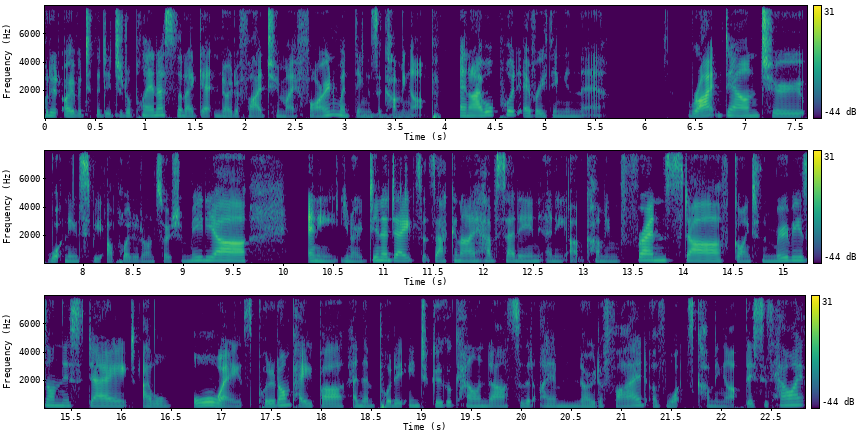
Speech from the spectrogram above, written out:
put it over to the digital planner so that I get notified to my phone when things are coming up. And I will put everything in there. Right down to what needs to be uploaded on social media, any, you know, dinner dates that Zach and I have set in, any upcoming friends stuff, going to the movies on this date. I will always put it on paper and then put it into Google Calendar so that I am notified of what's coming up. This is how I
